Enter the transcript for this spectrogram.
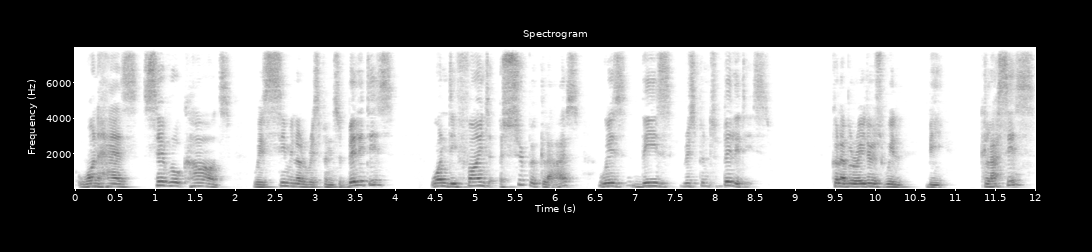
one has several cards with similar responsibilities, one defines a superclass with these responsibilities. Collaborators will be classes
